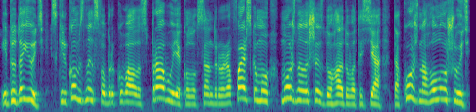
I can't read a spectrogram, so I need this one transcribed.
і додають, скільком з них сфабрикували справу, як Олександру Рафальському, можна лише здогадуватися. Також наголошують,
